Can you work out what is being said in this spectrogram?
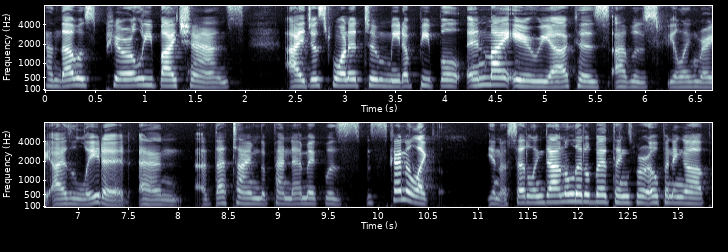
and that was purely by chance. I just wanted to meet up people in my area because I was feeling very isolated. And at that time, the pandemic was it's kind of like, you know, settling down a little bit. Things were opening up.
